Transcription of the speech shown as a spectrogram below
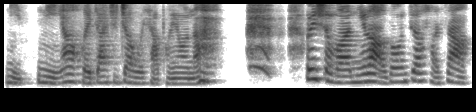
你你要回家去照顾小朋友呢？为什么你老公就好像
